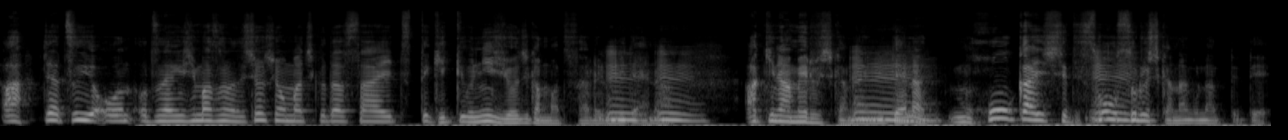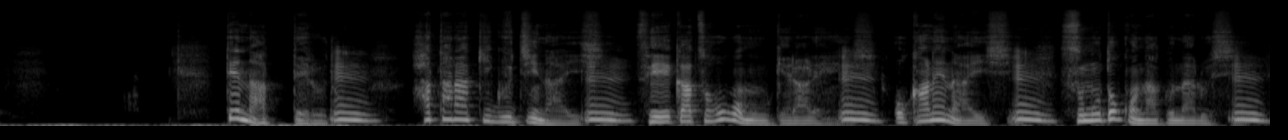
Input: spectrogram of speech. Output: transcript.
あ、じゃあ次おおつなぎしますので少々お待ちください。つって結局24時間待たされるみたいな。うんうん諦めるしかないみたいな。うんもう崩壊してて、そうするしかなくなってて。ってなってると。うん働き口ないし、うん生活保護も受けられへんし、うんお金ないし、うん住むとこなくなるし、うん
